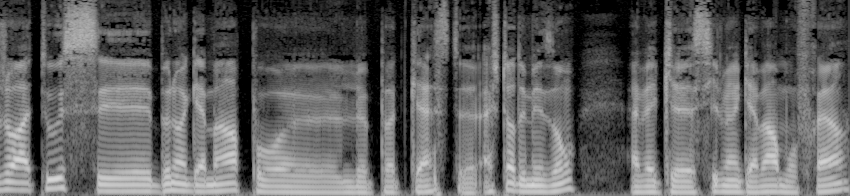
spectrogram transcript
bonjour à tous, c'est Benoît Gamard pour euh, le podcast euh, Acheteur de maison avec euh, Sylvain Gamard, mon frère.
